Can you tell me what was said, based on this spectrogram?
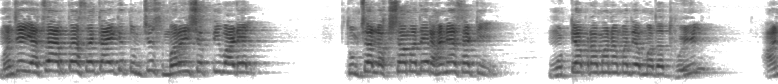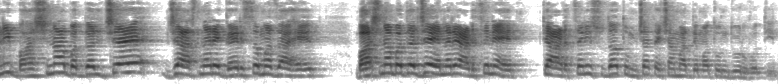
म्हणजे याचा अर्थ असा काय की तुमची स्मरणशक्ती वाढेल. तुमच्या लक्षामध्ये राहण्यासाठी मोठ्या प्रमाणामध्ये मदत होईल आणि भाषणाबद्दलचे जे असणारे गैरसमज आहेत भाषणाबद्दल जे येणारे अडचणी आहेत त्या अडचणी सुद्धा तुमच्या त्याच्या माध्यमातून दूर होतील.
